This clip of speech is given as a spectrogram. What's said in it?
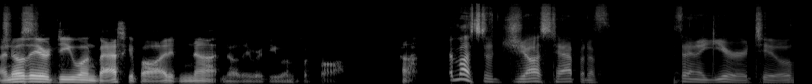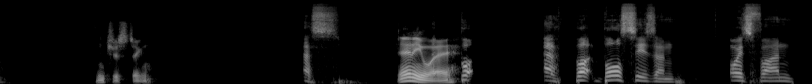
I know they are D1 basketball. I did not know they were D1 football. It must have just happened within a year or two. Interesting. Yes. Anyway, But, yeah, but bowl season always fun.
